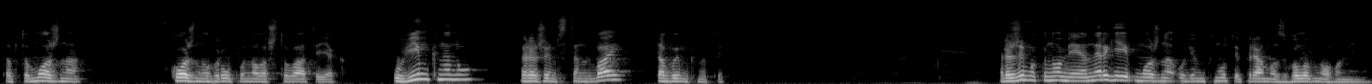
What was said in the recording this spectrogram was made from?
Тобто можна кожну групу налаштувати як увімкнену, режим стендбай та вимкнути. Режим економії енергії можна увімкнути прямо з головного меню.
